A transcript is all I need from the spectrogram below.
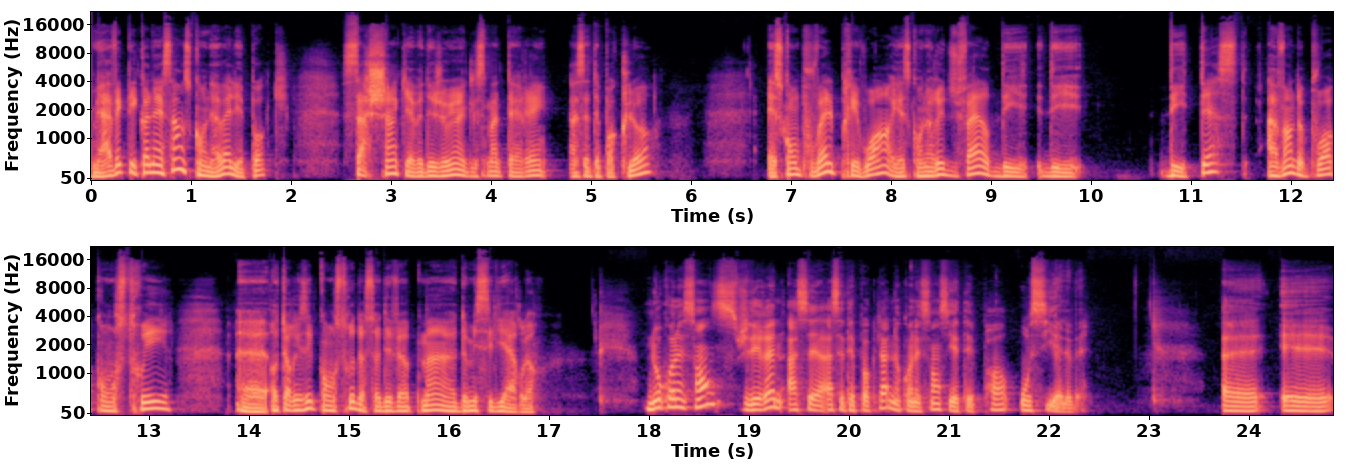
Mais avec les connaissances qu'on avait à l'époque, sachant qu'il y avait déjà eu un glissement de terrain à cette époque-là, est-ce qu'on pouvait le prévoir et est-ce qu'on aurait dû faire des, des, tests avant de pouvoir construire, euh, autoriser de construire de ce développement euh, domiciliaire-là? Nos connaissances, je dirais, à, à cette époque-là, nos connaissances n'étaient pas aussi élevées. Euh, et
